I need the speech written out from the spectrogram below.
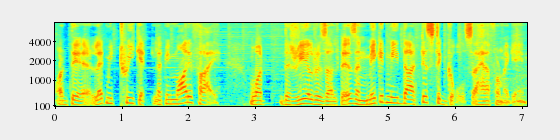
or there. Let me tweak it. Let me modify what the real result is and make it meet the artistic goals I have for my game.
